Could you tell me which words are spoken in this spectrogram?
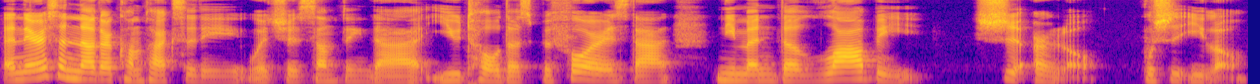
and there's another complexity, which is something that you told us before, is that 你们的 lobby 是二楼，不是一楼。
